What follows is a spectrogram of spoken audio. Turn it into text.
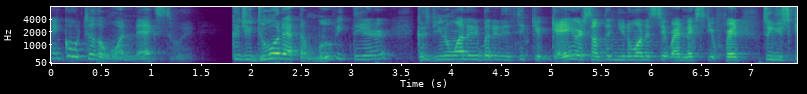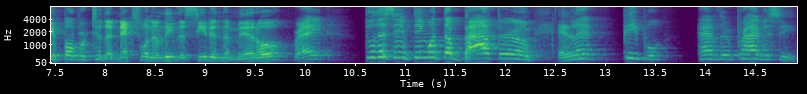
and go to the one next to it. Could you do it at the movie theater? Because you don't want anybody to think you're gay or something. You don't want to sit right next to your friend. So you skip over to the next one and leave the seat in the middle, right? Do the same thing with the bathroom and let people have their privacy.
